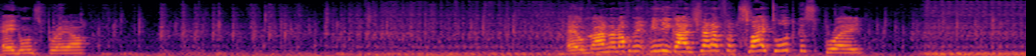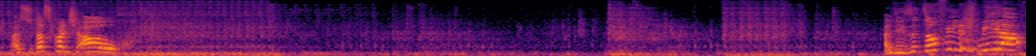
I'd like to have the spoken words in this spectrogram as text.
Ey, du ein Sprayer. Ey, und einer noch mit Minigun. Ich werde von zwei tot gesprayt. Weißt du, das kann ich auch. Also, die sind so viele Spieler.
